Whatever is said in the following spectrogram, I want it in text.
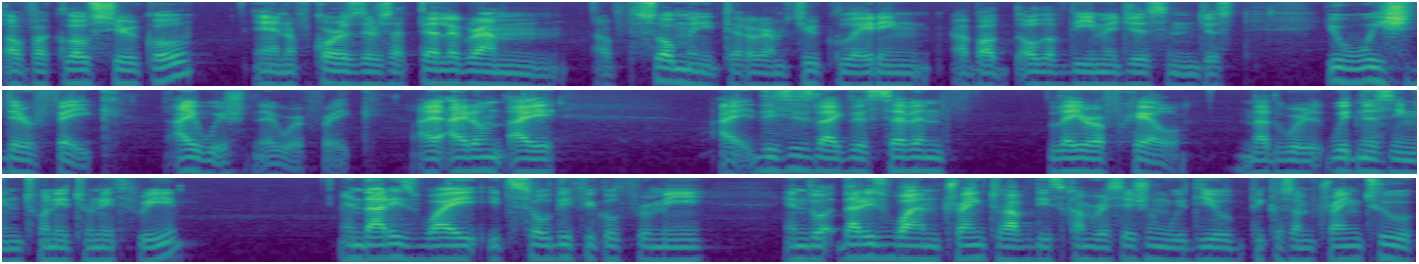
of a close circle. And of course there's a telegram of so many telegrams circulating about all of the images and just you wish they're fake. I wish they were fake. I i don't i i this is like the seventh layer of hell that we're witnessing in 2023 and that is why it's so difficult for me and that is why i'm trying to have this conversation with you because i'm trying to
